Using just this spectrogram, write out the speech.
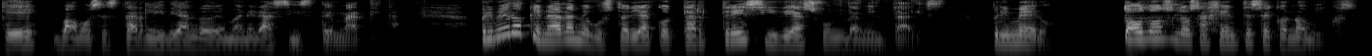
que vamos a estar lidiando de manera sistemática. Primero que nada, me gustaría acotar tres ideas fundamentales. Primero, todos los agentes económicos,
